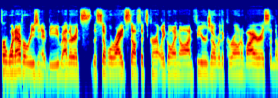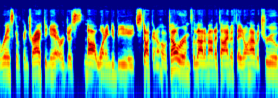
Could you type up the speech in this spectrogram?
for whatever reason it be whether it's the civil rights stuff that's currently going on fears over the coronavirus and the risk of contracting it or just not wanting to be stuck in a hotel room for that amount of time if they don't have a true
